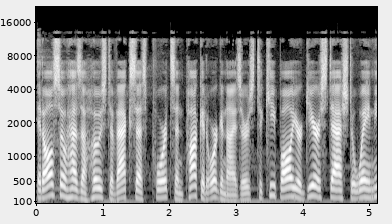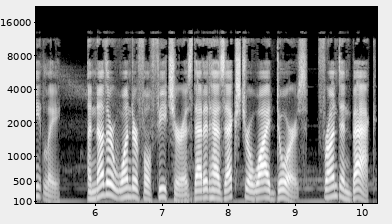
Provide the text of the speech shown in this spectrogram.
It also has a host of access ports and pocket organizers to keep all your gear stashed away neatly. Another wonderful feature is that it has extra wide doors, front and back.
